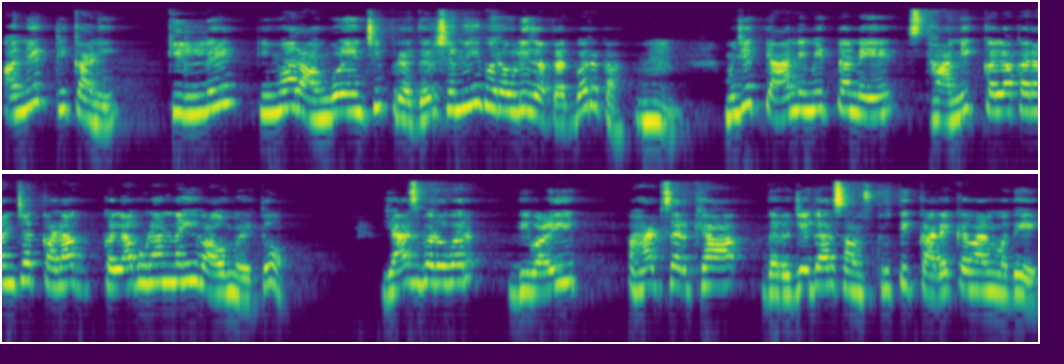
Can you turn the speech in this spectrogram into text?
अनेक ठिकाणी किल्ले किंवा रांगोळ्यांची प्रदर्शनही भरवली जातात बरं का? म्हणजे त्या निमित्ताने स्थानिक कलाकारांच्या कणा कलागुणांनाही वाव मिळतो याचबरोबर दिवाळी पहाटसारख्या दर्जेदार सांस्कृतिक कार्यक्रमांमध्ये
